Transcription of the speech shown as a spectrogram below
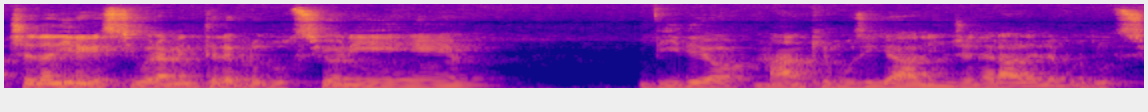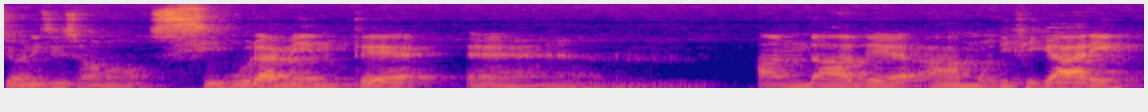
C'è da dire che sicuramente le produzioni video, ma anche musicali in generale, le produzioni si sono sicuramente ehm, andate a modificare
